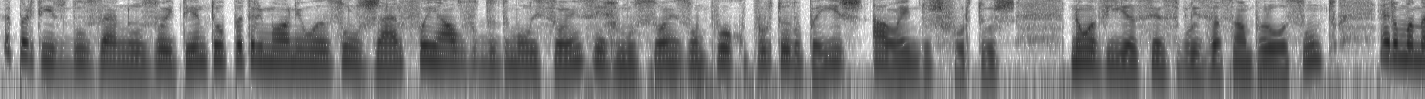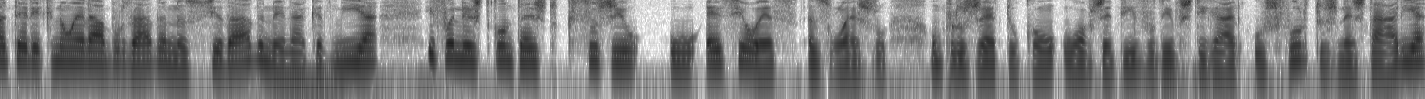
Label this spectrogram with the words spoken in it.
A partir dos anos 80, o património azulejar foi alvo de demolições e remoções um pouco por todo o país, além dos furtos. Não havia sensibilização para o assunto, era uma matéria que não era abordada na sociedade nem na academia, e foi neste contexto que surgiu o SOS Azulejo, um projeto com o objetivo de investigar os furtos nesta área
